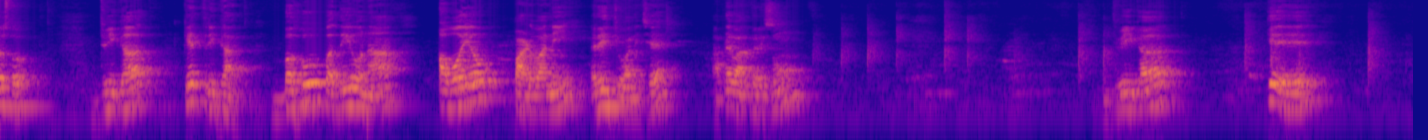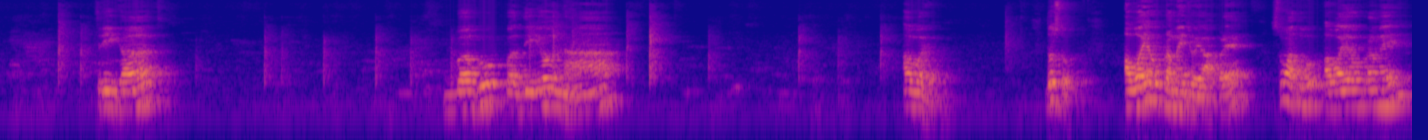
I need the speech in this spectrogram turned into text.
દોસ્તો, દ્વિઘાત કે ત્રિઘાત, બહુપદીઓના અવયવ પાડવાની રીત જોવાની છે. આપણે વાત કરીશું દ્વિઘાત કે ત્રિઘાત બહુપદીઓના અવયવ. દોસ્તો, અવયવ પ્રમેય જોયો આપણે. શું હતું? અવયવ પ્રમેય?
